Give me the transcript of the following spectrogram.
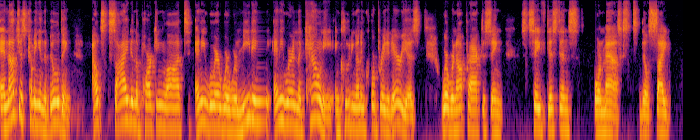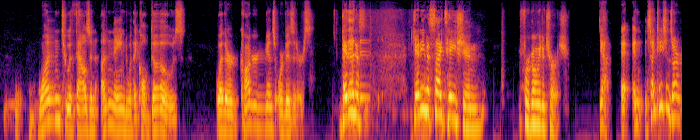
And not just coming in the building, outside in the parking lot, anywhere where we're meeting, anywhere in the county, including unincorporated areas where we're not practicing safe distance or masks, they'll cite one to a thousand unnamed what they call does, whether congregants or visitors. Getting a, getting a citation for going to church. Yeah. And citations aren't,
